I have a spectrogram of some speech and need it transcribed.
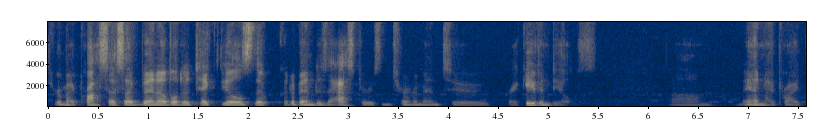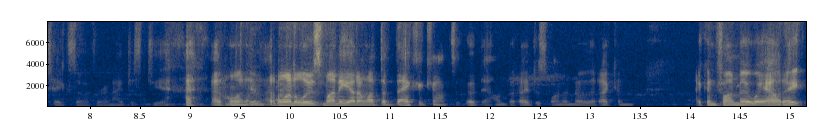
through my process, I've been able to take deals that could have been disasters and turn them into break-even deals. Um, man, my pride takes over, and I just yeah, I don't want to I don't want to lose money. I don't want the bank account to go down, but I just want to know that I can I can find my way out. I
